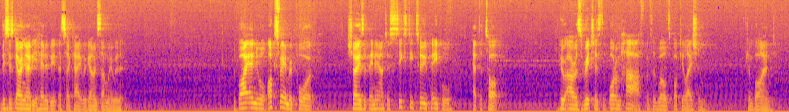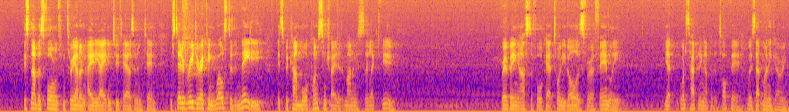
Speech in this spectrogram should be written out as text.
This is going over your head a bit, that's okay, we're going somewhere with it. The biannual Oxfam report shows that there are now just 62 people at the top who are as rich as the bottom half of the world's population combined. This number's fallen from 388 in 2010. Instead of redirecting wealth to the needy, it's become more concentrated among a select few. We're being asked to fork out $20 for a family, yet what's happening up at the top there? Where's that money going?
